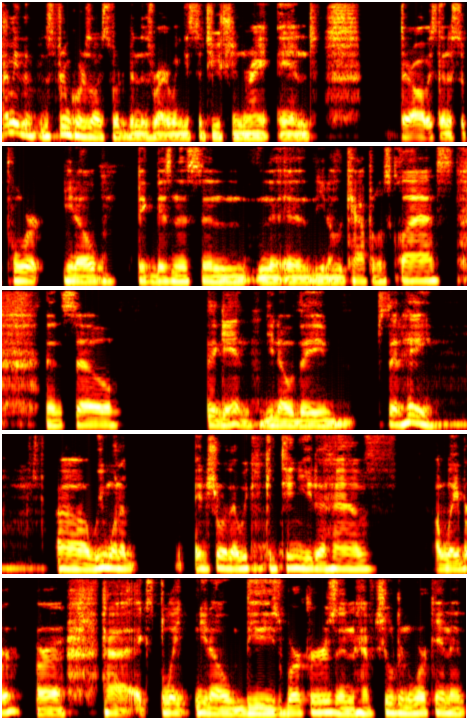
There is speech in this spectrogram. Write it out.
I mean, the Supreme Court has always sort of been this right wing institution, right? And they're always going to support, you know, big business and, and you know the capitalist class, and so again, you know, they said, "Hey, uh, we want to ensure that we can continue to have labor or uh, exploit, you know, these workers and have children working at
